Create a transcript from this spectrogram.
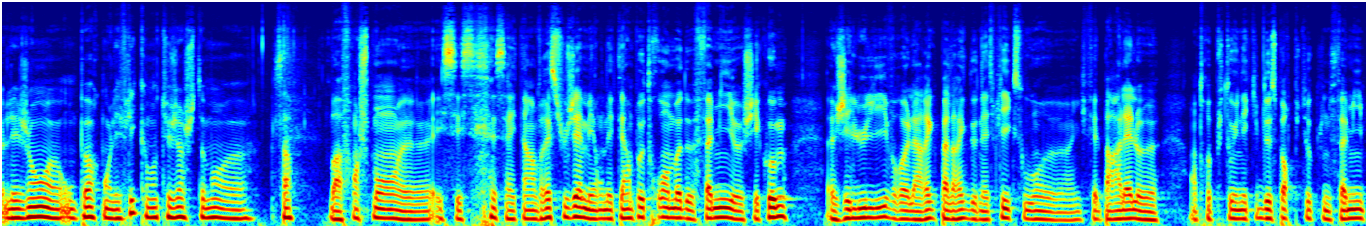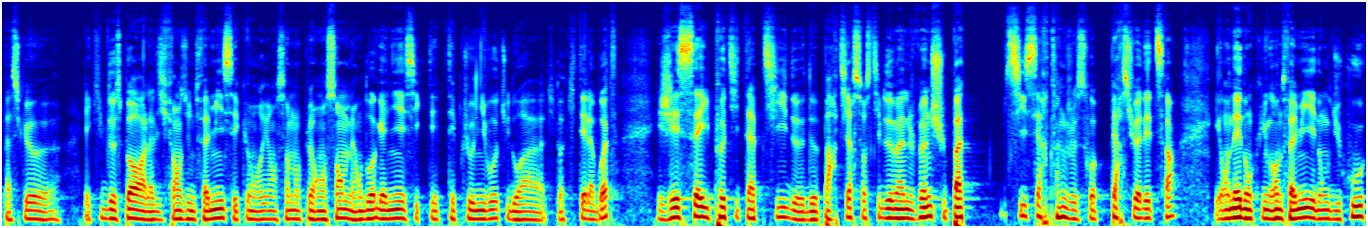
les gens ont peur qu'on les flique, comment tu gères justement ça? Bah franchement, et c'est, ça a été un vrai sujet, mais on était un peu trop en mode famille chez Com. Euh, j'ai lu le livre La règle, pas de règle de Netflix où euh, il fait le parallèle euh, entre plutôt une équipe de sport plutôt qu'une famille parce que l'équipe de sport, à la différence d'une famille, c'est qu'on rit ensemble, on pleure ensemble, mais on doit gagner. Et si tu n'es plus au niveau, tu dois, tu dois quitter la boîte. J'essaye petit à petit de, de, partir sur ce type de management. Je suis pas si certain que je sois persuadé de ça. Et on est donc une grande famille. Et donc, du coup,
